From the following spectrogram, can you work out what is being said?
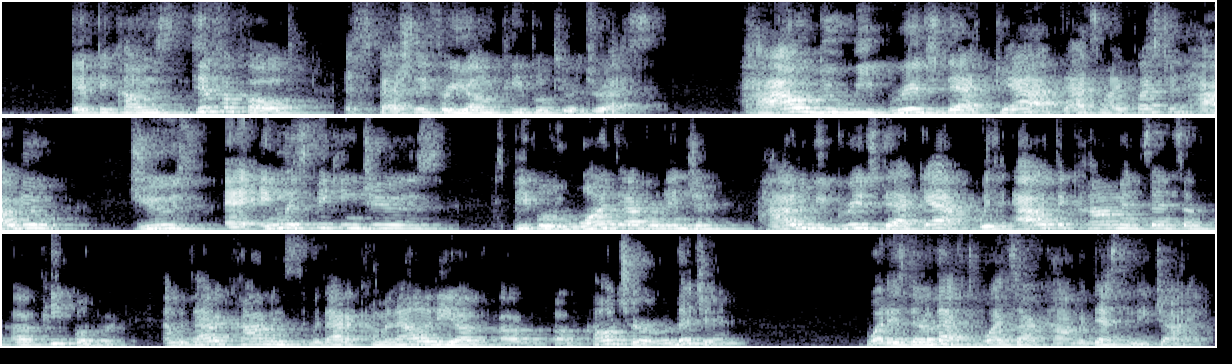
it becomes difficult, especially for young people, to address. How do we bridge that gap? That's my question. How do Jews, English speaking Jews, people who want to have relationship, how do we bridge that gap without the common sense of, of peoplehood and without a common without a commonality of, of, of culture or religion? What is there left? What's our common destiny, Johnny?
